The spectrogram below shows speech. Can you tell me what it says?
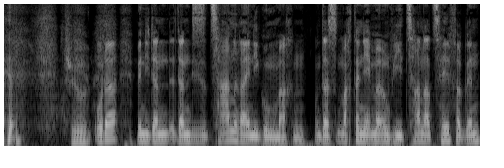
True. Oder wenn die dann, dann diese Zahnreinigung machen und das macht dann ja immer irgendwie die Zahnarzthelferin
